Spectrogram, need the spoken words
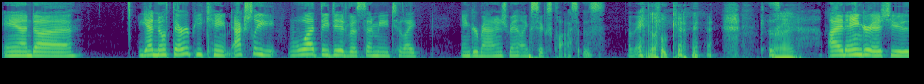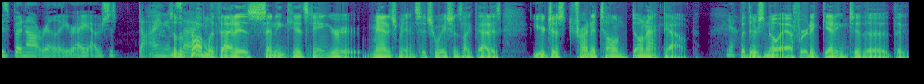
and uh, yeah, no therapy came. Actually, what they did was send me to like anger management, like six classes of anger. Okay. Because right. I had anger issues, but not really, right? I was just dying So the problem with that is sending kids to anger management in situations like that is you're just trying to tell them don't act out. Yeah. But there's no effort at getting to the, the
